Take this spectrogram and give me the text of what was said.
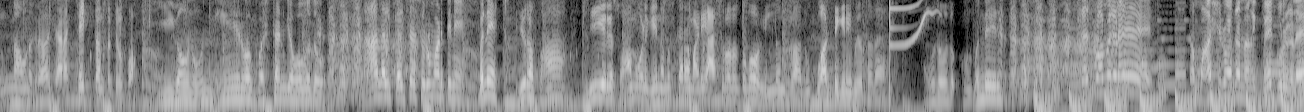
ಇನ್ನು ಅವನ ಗ್ರಹಚಾರ ಕೆಟ್ಟ ಅಂತ ತಿಳ್ಕೊ. ಈಗ ಅವನು ನೇರವಾಗಿ ಬಸ್ ಸ್ಟ್ಯಾಂಡ್ಗೆ ಹೋಗೋದು. ನಾನು ಅಲ್ಲಿ ಕೆಲಸ ಶುರು ಮಾಡ್ತೀನಿ. ಬನ್ನಿ. ಇರಪ್ಪ ನೀರೇ ಸ್ವಾಮಿಗಳಿಗೆ ನಮಸ್ಕಾರ ಮಾಡಿ ಆಶೀರ್ವಾದ ತಗೋ. ಇಲ್ಲಂದ್ರ ಅದಕ್ಕೂ ಅಡ್ಡಿಗಿರಿ ಬೀಳ್ತದ. ಹೌದೌದು. ಬಂದೇ ಇರಿ. ಸ್ವಾಮಿಗಳೇ ತಮ್ಮ ಆಶೀರ್ವಾದ ನನಗೆ ಬೇಕು ಗುರುಗಳೇ.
